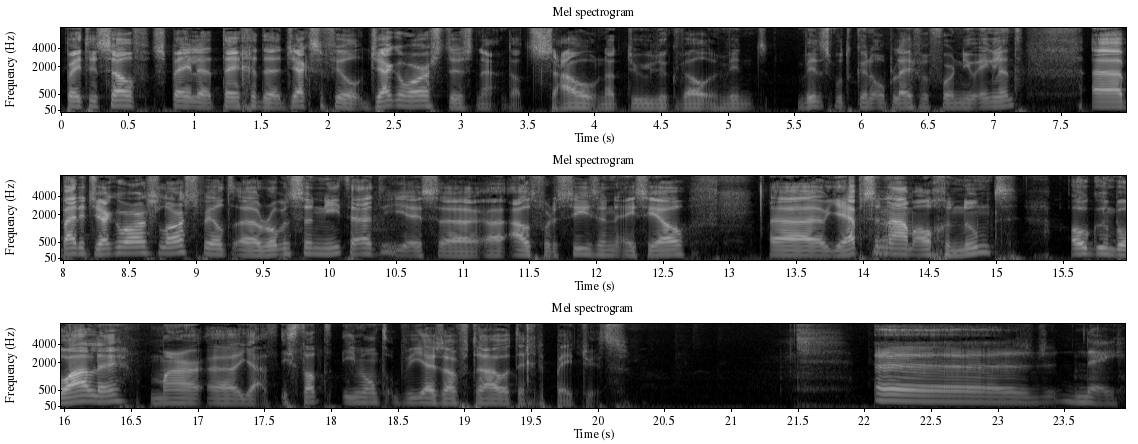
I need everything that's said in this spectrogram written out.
Patriots zelf spelen tegen de Jacksonville Jaguars. Dus nou, dat zou natuurlijk wel een win winst moeten kunnen opleveren voor New England. Eh, bij de Jaguars, Lars, speelt eh, Robinson niet. Hè? Die is eh, out for the season, ACL. Je hebt zijn Ja. naam al genoemd. Ogunboale. Maar eh, ja, is dat iemand op wie jij zou vertrouwen tegen de Patriots? Nee,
